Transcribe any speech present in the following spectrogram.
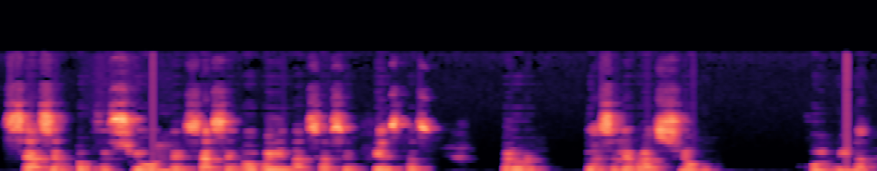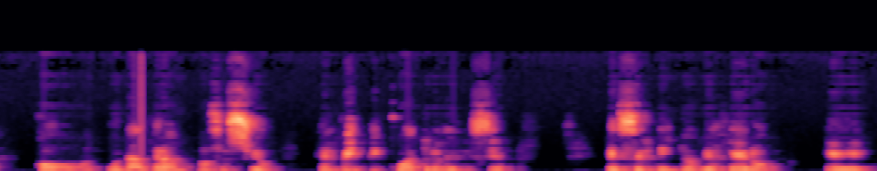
Se hacen procesiones, mm. se hacen novenas, se hacen fiestas, pero la celebración culmina con una gran procesión el 24 de diciembre. Es el niño viajero que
